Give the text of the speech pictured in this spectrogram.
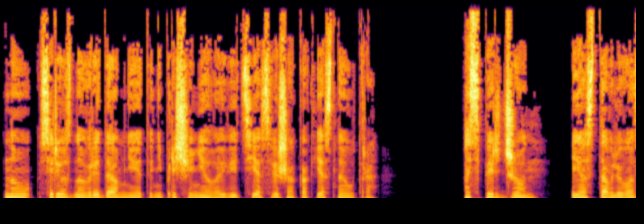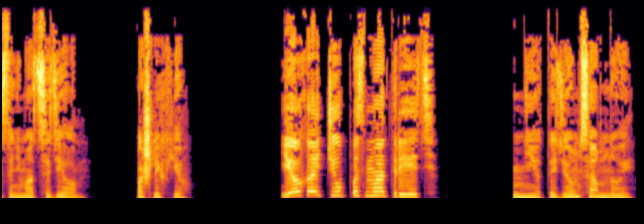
«Ну, серьезного вреда мне это не причинило, видите, я свежа, как ясное утро. А теперь, Джон, я оставлю вас заниматься делом. Пошли, Хью». «Я хочу посмотреть». «Нет, идем со мной».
